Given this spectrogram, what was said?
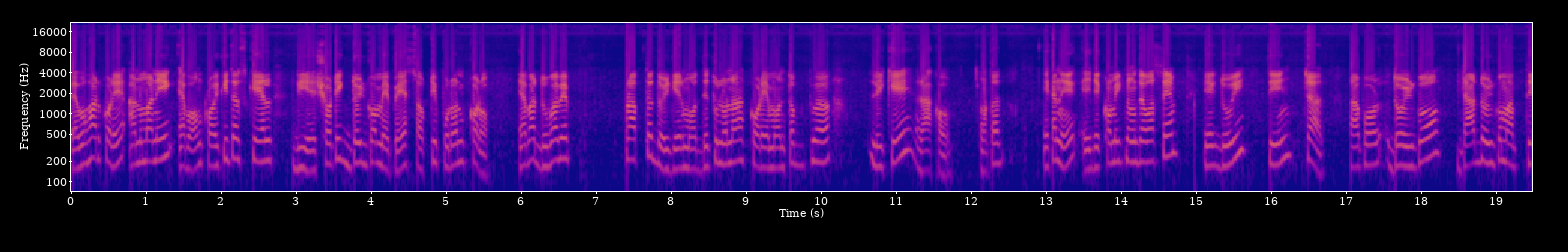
ব্যবহার করে আনুমানিক এবং ক্রয়কৃত স্কেল দিয়ে সঠিক দৈর্ঘ্য মেপে চকটি পূরণ করো। এবার দুভাবে প্রাপ্ত দৈর্ঘ্যের মধ্যে তুলনা করে মন্তব্য লিখে রাখো। অর্থাৎ এখানে এই যে ক্রমিক নং দেওয়া আছে, এক, দুই, তিন, চার। তারপর দৈর্ঘ্য, যার দৈর্ঘ্য মাপতে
